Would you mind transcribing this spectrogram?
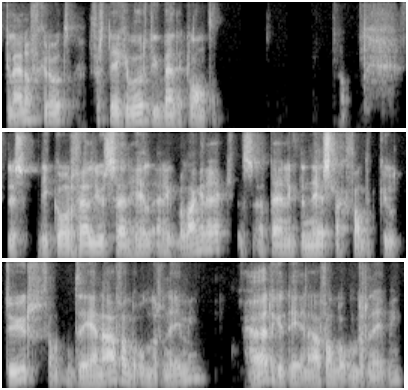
klein of groot, vertegenwoordigt bij de klanten. Ja. Dus die core values zijn heel erg belangrijk. Dat is uiteindelijk de neerslag van de cultuur, van het DNA van de onderneming, huidige DNA van de onderneming.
